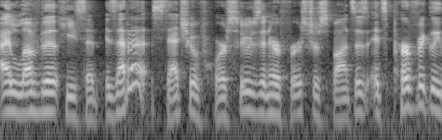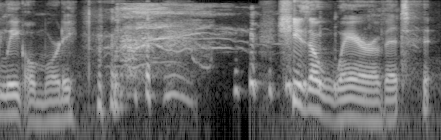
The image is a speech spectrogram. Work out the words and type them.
I love that he said, Is that a statue of horse hooves? And her first response is, It's perfectly legal, Morty. She's aware of it.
